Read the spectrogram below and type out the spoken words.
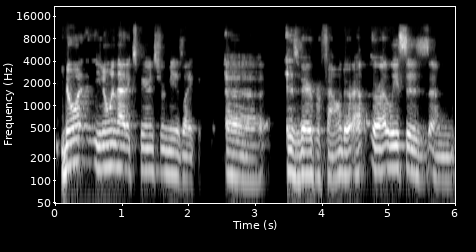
You know what? You know when that experience for me is like uh, is very profound, or or at least is um,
